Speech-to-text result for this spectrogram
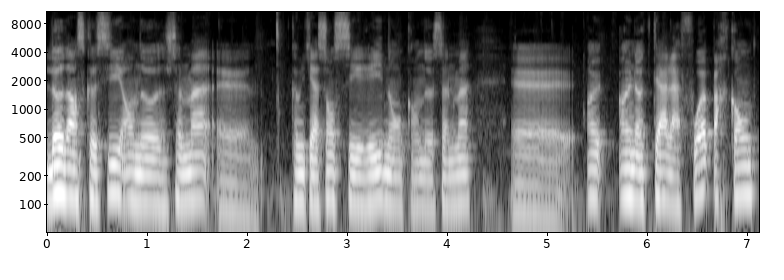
Là, dans ce cas-ci, on a seulement euh, communication série, donc on a seulement euh, un, octet à la fois. Par contre,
